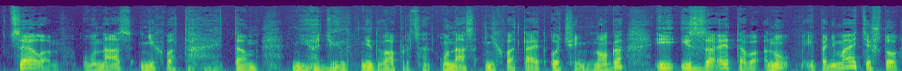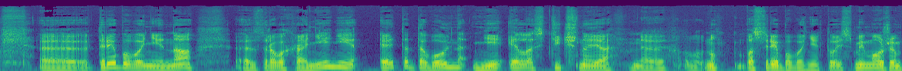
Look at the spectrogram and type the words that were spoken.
в целом у нас не хватает там ни один, ни два процента. У нас не хватает очень много. И из-за этого, ну, и понимаете, что э, требования на э, здравоохранение это довольно неэластичное э, ну, востребование. То есть мы можем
